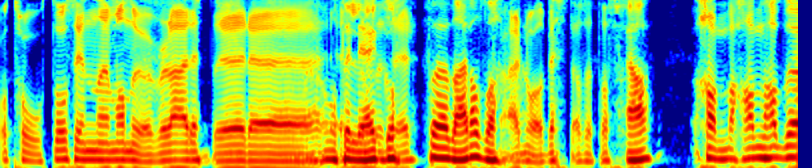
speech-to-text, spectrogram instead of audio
Og Toto sin manøver der etter eh, Jeg måtte etter le det godt skjer, eh, der, altså. Det er noe av det beste jeg har sett. Altså. Ja. Han, han hadde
